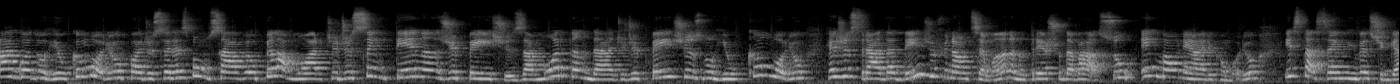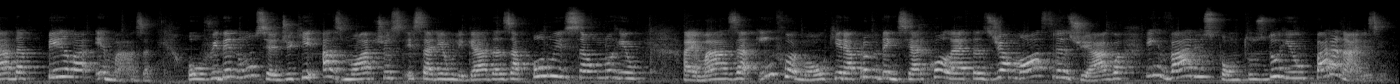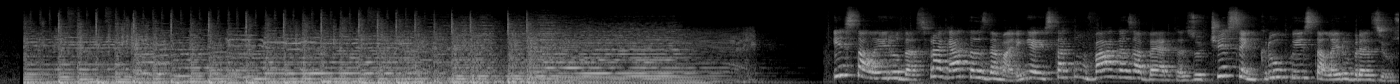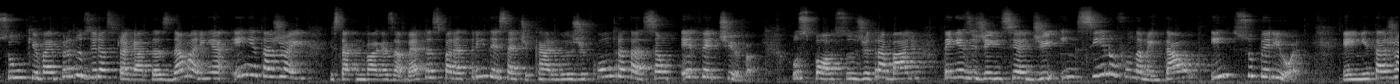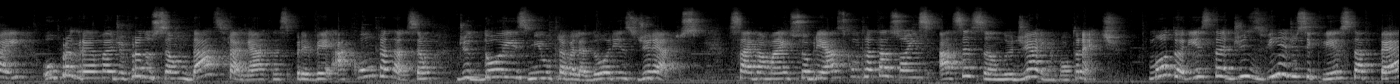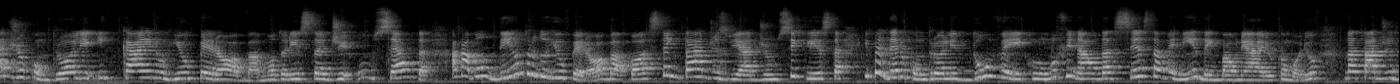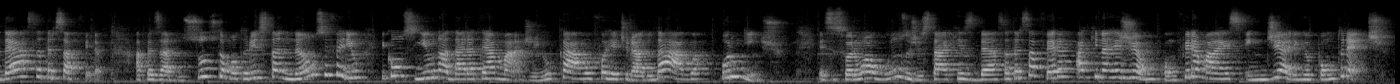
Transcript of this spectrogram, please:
Água do rio Camboriú pode ser responsável pela morte de centenas de peixes. A mortandade de peixes no rio Camboriú, registrada desde o final de semana no trecho da Barra Sul, em Balneário Camboriú, está sendo investigada pela EMASA. Houve denúncia de que as mortes estariam ligadas à poluição no rio. A EMASA informou que irá providenciar coletas de amostras de água em vários pontos do rio para análise. Estaleiro das fragatas da Marinha está com vagas abertas. O ThyssenKrupp Estaleiro Brasil Sul, que vai produzir as fragatas da Marinha em Itajaí, está com vagas abertas para 37 cargos de contratação efetiva. Os postos de trabalho têm exigência de ensino fundamental e superior. Em Itajaí, o programa de produção das fragatas prevê a contratação de 2 mil trabalhadores diretos. Saiba mais sobre as contratações acessando diarinho.net. Motorista desvia de ciclista, perde o controle e cai no rio Peroba. Motorista de um Celta acabou dentro do rio Peroba após tentar desviar de um ciclista e perder o controle do veículo no final da Sexta Avenida em Balneário Camboriú na tarde desta terça-feira. Apesar do susto, a motorista não se feriu e conseguiu nadar até a margem. O carro foi retirado da água por um guincho. Esses foram alguns dos destaques desta terça-feira aqui na região. Confira mais em diarinho.net.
